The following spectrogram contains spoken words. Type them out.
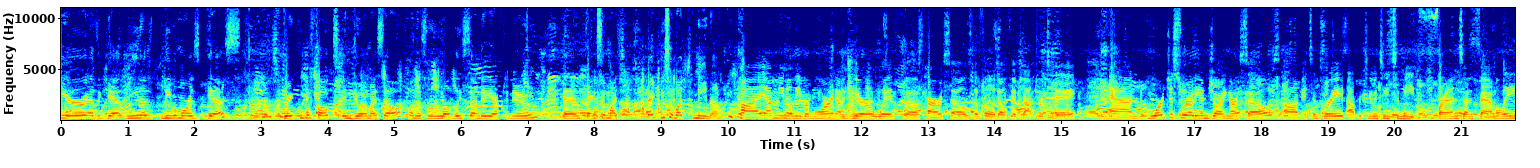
here as a guest, Nina Livermore's guest. Great group of folks. Enjoying myself on this lovely Sunday afternoon. And thanks so much. Thank you so much, Nina. Hi, I'm Nina Livermore, and I'm here with the Carousels, the Philadelphia chapter today. And we're just really enjoying ourselves. Um, it's a great opportunity to meet friends and family.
